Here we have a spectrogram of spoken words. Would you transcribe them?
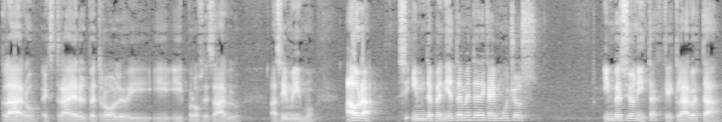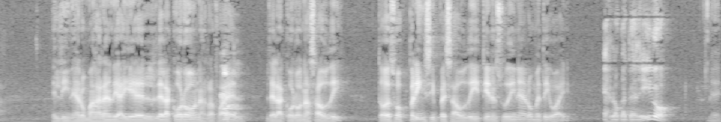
Claro, extraer el petróleo y, y procesarlo. Así mismo. Ahora, independientemente de que hay muchos inversionistas, que claro está, el dinero más grande ahí es el de la corona, Rafael, de la corona saudí. Todos esos príncipes saudí tienen su dinero metido ahí. Es lo que te digo. Eh,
